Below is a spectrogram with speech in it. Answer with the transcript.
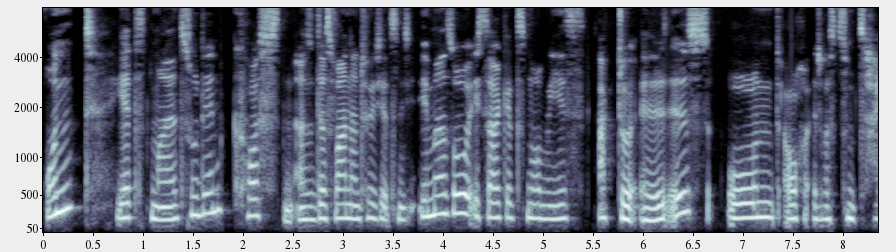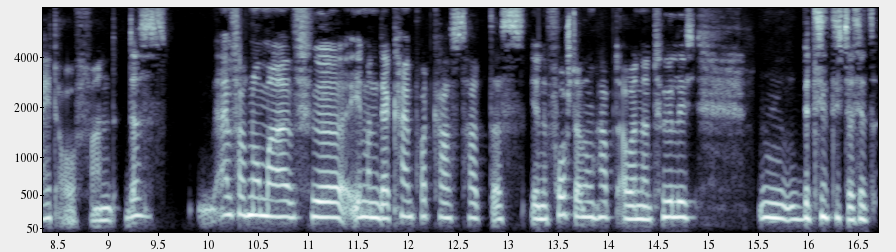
Und jetzt mal zu den Kosten. Also das war natürlich jetzt nicht immer so. Ich sage jetzt nur, wie es aktuell ist und auch etwas zum Zeitaufwand. Das einfach nur mal für jemanden, der keinen Podcast hat, dass ihr eine Vorstellung habt. Aber natürlich hm, bezieht sich das jetzt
